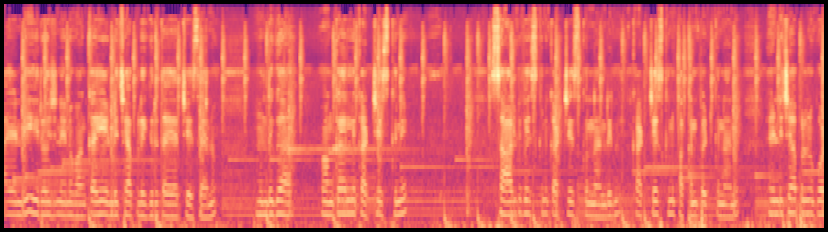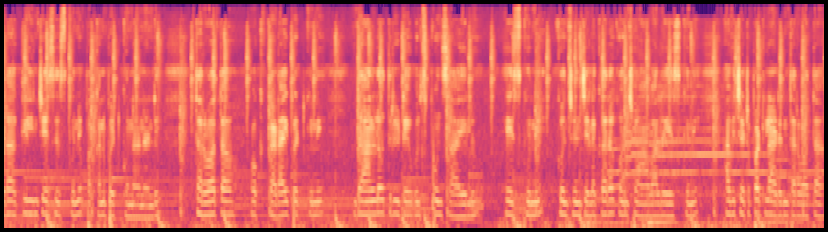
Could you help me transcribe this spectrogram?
హాయ్ అండి. ఈరోజు నేను వంకాయ ఎండు చేపల ఎగురు తయారు చేశాను. ముందుగా వంకాయల్ని కట్ చేసుకుని సాల్ట్ వేసుకుని కట్ చేసుకున్నాను కట్ చేసుకుని పక్కన పెట్టుకున్నాను. ఎండు చేపలను కూడా క్లీన్ చేసేసుకుని పక్కన పెట్టుకున్నానండి. తర్వాత ఒక కడాయి పెట్టుకుని దానిలో త్రీ టేబుల్ స్పూన్స్ ఆయిల్ వేసుకుని కొంచెం జీలకర్ర కొంచెం ఆవాలు వేసుకుని అవి చిటపట్లాడిన తర్వాత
